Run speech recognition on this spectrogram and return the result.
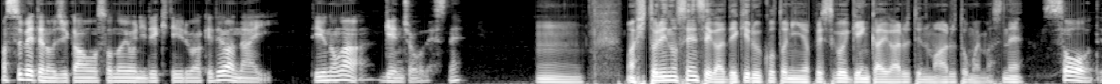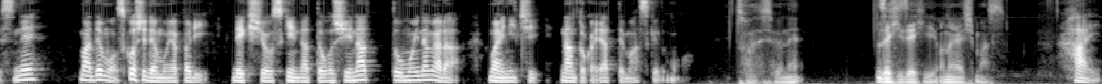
まあ、全ての時間をそのようにできているわけではないっていうのが現状ですね。うん。まあ、一人の先生ができることにやっぱりすごい限界があるっていうのもあると思いますね。そうですね。まあでも少しでもやっぱり歴史を好きになってほしいなと思いながら毎日なんとかやってますけども。そうですよね。ぜひぜひお願いします。はい。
